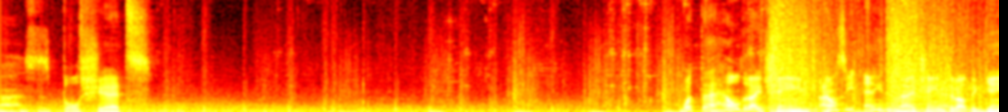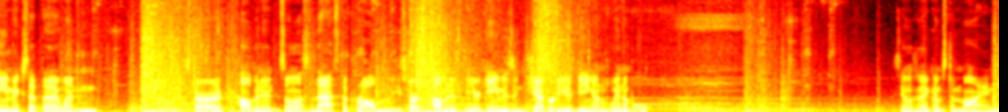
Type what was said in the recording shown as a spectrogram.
Ah, this is bullshit. What the hell did I change? I don't see anything that I changed about the game except that I went and started a covenant. So unless that's the problem, if you start covenants, then your game is in jeopardy of being unwinnable. It's the only thing that comes to mind.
